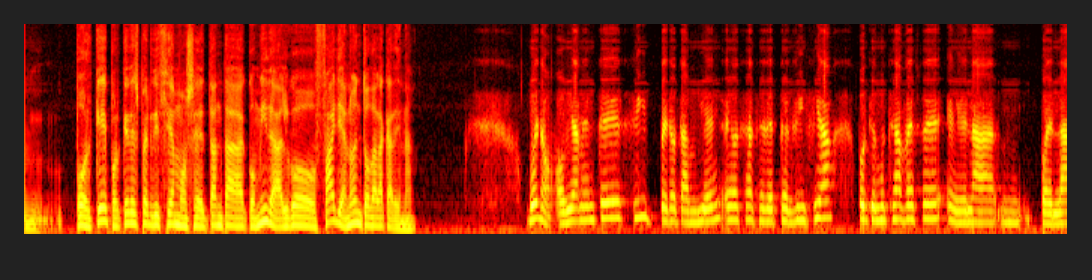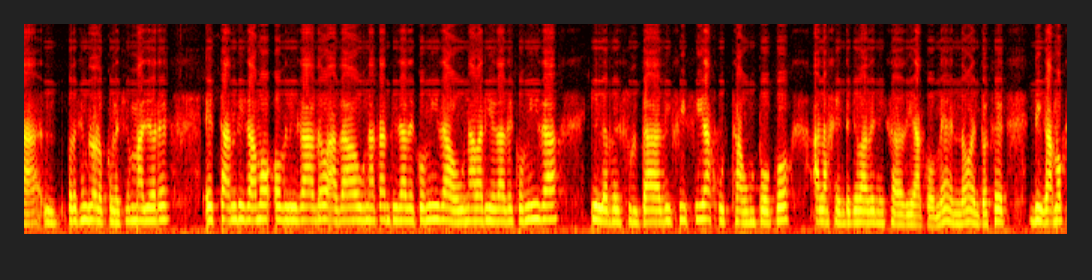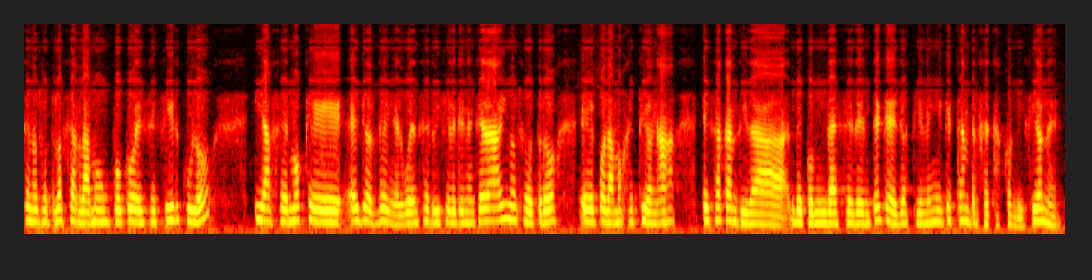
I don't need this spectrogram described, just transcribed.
¿Por qué? ¿Por qué desperdiciamos eh, tanta comida? Algo falla, ¿no? En toda la cadena. Bueno, obviamente sí, pero también o sea, se desperdicia porque muchas veces, la, pues la, por ejemplo, los colegios mayores están, digamos, obligados a dar una cantidad de comida o una variedad de comida y les resulta difícil ajustar un poco a la gente que va a venir cada día a comer, ¿no? Entonces, digamos que nosotros cerramos un poco ese círculo y hacemos que ellos den el buen servicio que tienen que dar y nosotros eh, podamos gestionar esa cantidad de comida excedente que ellos tienen y que está en perfectas condiciones.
